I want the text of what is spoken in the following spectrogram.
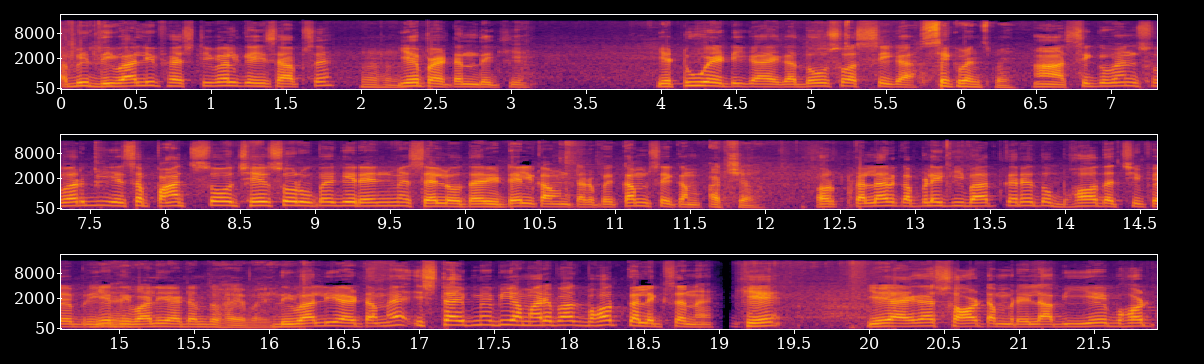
अभी दिवाली फेस्टिवल के हिसाब से ये पैटर्न देखिए। ये 280 का आएगा 280 का। सीक्वेंस में। हाँ सीक्वेंस वर्क ये सब 500 600 रुपए की रेंज में सेल होता है रिटेल काउंटर पे कम से कम। अच्छा। और कलर कपड़े की बात करें तो बहुत अच्छी फैब्रिक ये है। दिवाली आइटम तो है भाई। दिवाली आइटम है। इस टाइप में भी हमारे पास बहुत कलेक्शन है। ये ये आएगा शॉर्ट अम्ब्रेला भी। ये बहुत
